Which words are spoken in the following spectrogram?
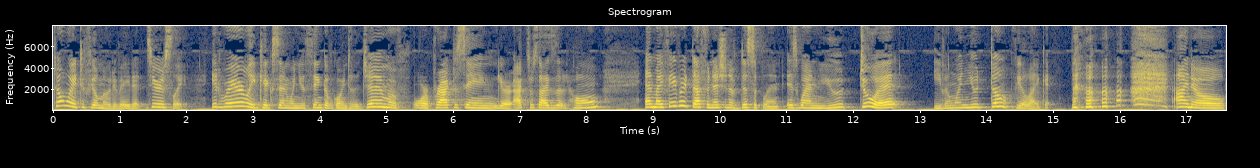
don't wait to feel motivated. Seriously. It rarely kicks in when you think of going to the gym or, or practicing your exercises at home. And my favorite definition of discipline is when you do it even when you don't feel like it. I know,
